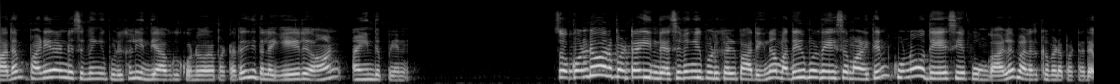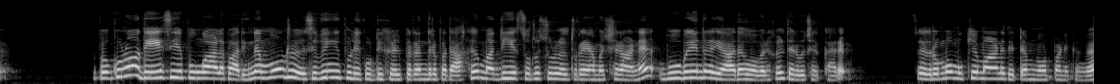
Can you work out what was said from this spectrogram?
மாதம் பனிரெண்டு சிவிங்கி புலிகள் இந்தியாவுக்கு கொண்டு வரப்பட்டது. இதில் ஏழு ஆண் ஐந்து பெண். ஸோ கொண்டு வரப்பட்ட இந்த சிவங்கி புலிகள் பார்த்தீங்கன்னா மத்திய பிரதேச மாநிலத்தின் குணோ தேசிய பூங்காவில் வளர்க்க விடப்பட்டது இப்போ குணோ தேசிய பூங்காவில் பார்த்தீங்கன்னா மூன்று சிவிங்கி புலி குட்டிகள் பிறந்திருப்பதாக மத்திய சுற்றுச்சூழல் துறை அமைச்சரான பூபேந்திர யாதவ் அவர்கள் தெரிவிச்சிருக்காரு. ஸோ இது ரொம்ப முக்கியமான திட்டம் நோட் பண்ணிக்கோங்க.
